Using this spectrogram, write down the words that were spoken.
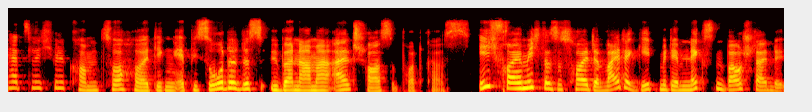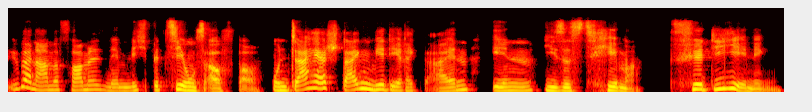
Herzlich willkommen zur heutigen Episode des Übernahme als Chance Podcasts. Ich freue mich, dass es heute weitergeht mit dem nächsten Baustein der Übernahmeformel, nämlich Beziehungsaufbau. Und daher steigen wir direkt ein in dieses Thema. Für diejenigen,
